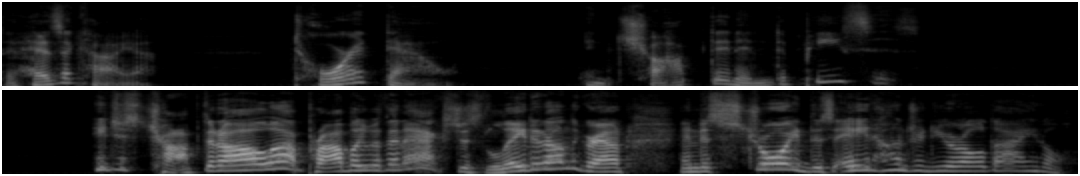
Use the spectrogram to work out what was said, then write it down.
that Hezekiah tore it down and chopped it into pieces. He just chopped it all up, probably with an axe, just laid it on the ground and destroyed this 800 year old idol.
